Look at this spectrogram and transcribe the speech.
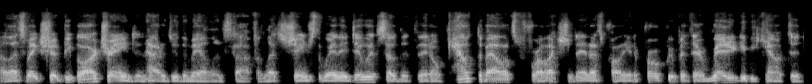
uh, let's make sure people are trained in how to do the mail and stuff. And let's change the way they do it so that they don't count the ballots before election day. That's probably inappropriate, but they're ready to be counted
